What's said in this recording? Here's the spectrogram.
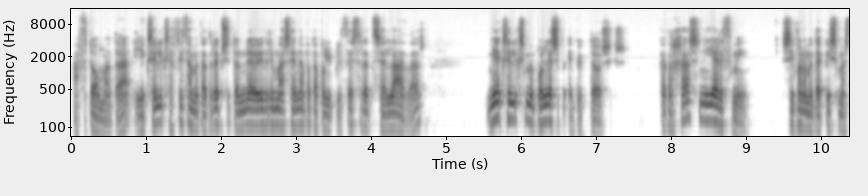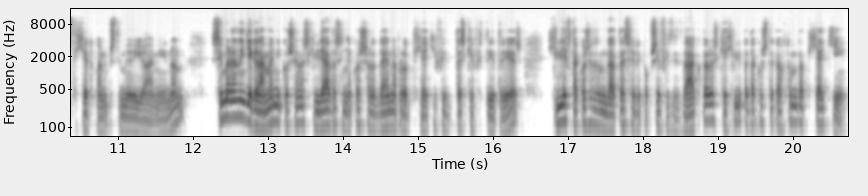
Αυτόματα, η εξέλιξη αυτή θα μετατρέψει το νέο ίδρυμα σε ένα από τα πολυπληθέστερα της Ελλάδας, μια εξέλιξη με πολλές επιπτώσεις. Καταρχάς, είναι οι αριθμοί. Σύμφωνα με τα επίσημα στοιχεία του Πανεπιστημίου Ιωαννίνων, σήμερα είναι εγγεγραμμένοι 21.941 πρωτοτυχιακοί φοιτητές και φοιτήτριε, 1.774 υποψήφοι διδάκτορες και 1.518 μεταπτυχιακοί.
